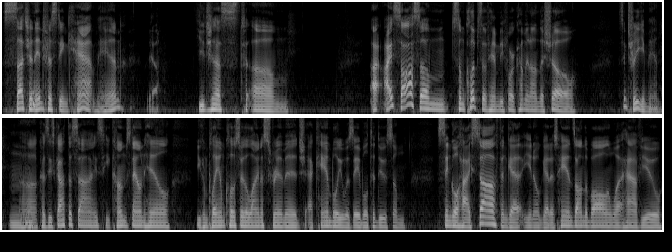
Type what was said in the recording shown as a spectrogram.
such an interesting cat, man. Yeah. You just, um, I I saw some some clips of him before coming on the show. It's intriguing, man, because he's got the size. He comes downhill. You can play him closer to the line of scrimmage. At Campbell, he was able to do some single high stuff and get you know get his hands on the ball and what have you.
